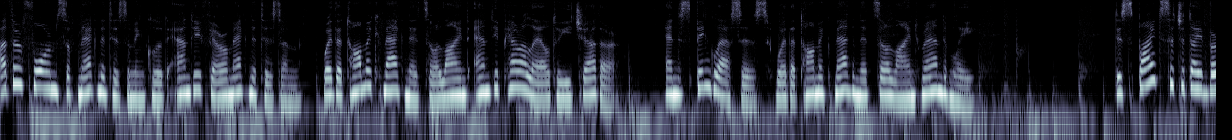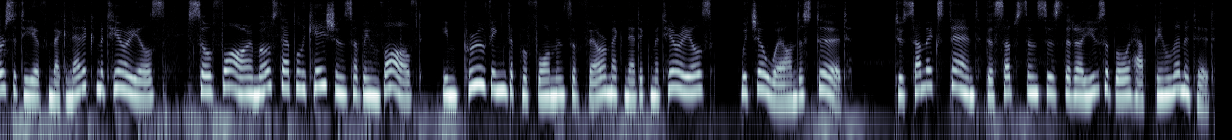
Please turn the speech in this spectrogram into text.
Other forms of magnetism include antiferromagnetism, where the atomic magnets are aligned anti-parallel to each other, and spin glasses, where the atomic magnets are aligned randomly. Despite such a diversity of magnetic materials, so far most applications have involved improving the performance of ferromagnetic materials, which are well understood. To some extent, the substances that are usable have been limited.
